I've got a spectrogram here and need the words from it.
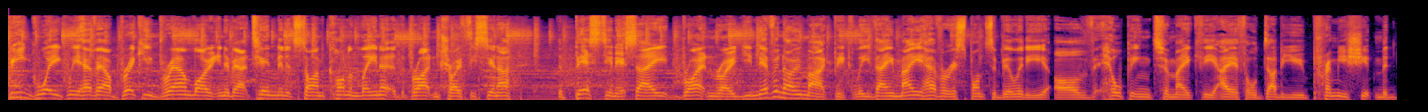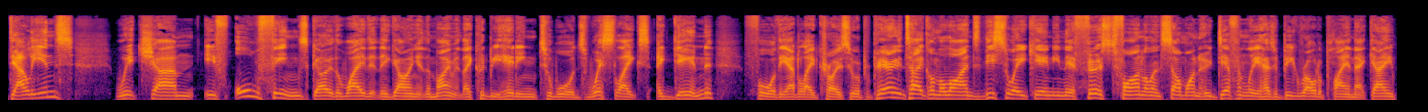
big week. We have our Brecky Brownlow in about 10 minutes' time. Con and Lena at the Brighton Trophy Centre. The best in SA, Brighton Road. You never know, Mark Bickley. They may have a responsibility of helping to make the AFLW Premiership medallions which, um, if all things go the way that they're going at the moment, they could be heading towards Westlakes again for the Adelaide Crows, who are preparing to take on the Lions this weekend in their first final. And someone who definitely has a big role to play in that game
